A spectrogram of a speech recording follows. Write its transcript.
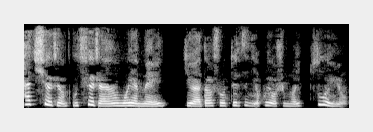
他确诊不确诊，我也没觉得说对自己会有什么作用。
